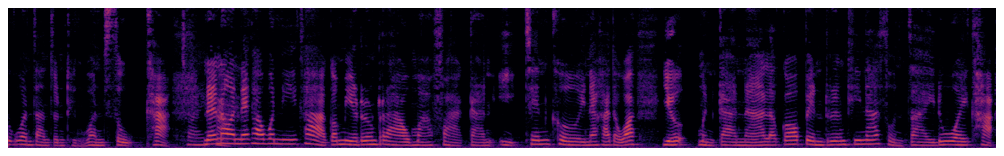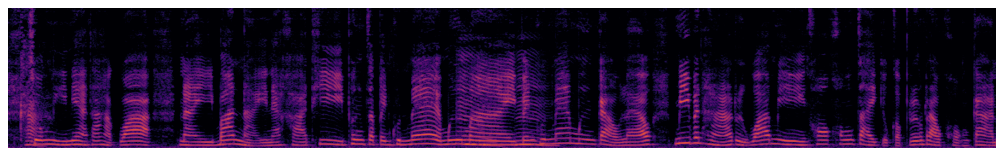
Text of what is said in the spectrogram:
ทุกวันจันทร์จนถึงวันศุกร์ค่ะ แน่นอนนะคะวันนี้ค่ะ ก็มีเรื่องราวมาฝากกันอีกเช่นเคยนะคะ แต่ว่าเยอะเหมือนกันนะ แล้วก็เป็นเรื่องที่น่าสนใจด้วยค่ะค่ะช่วงนี้เนี่ยถ้าหากว่าในบ้านไหนนะคะ ที่เพิ่งจะเป็นคุณแม่มือใหม่อืมเป็นคุณแม่มือเก่าแล้ว มีปัญหาหรือว่ามีข้อข้องใจเกี่ยวกับเรื่องราวของการ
